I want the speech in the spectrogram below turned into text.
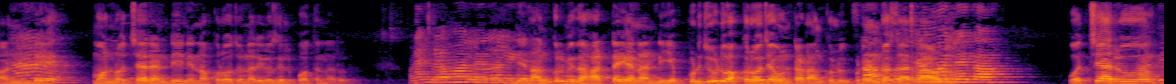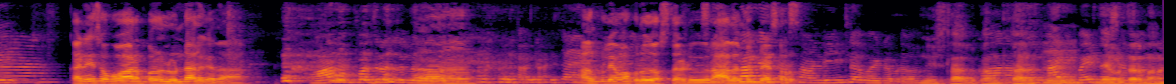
వన్ డే మొన్న వచ్చారండి నిన్న ఒక రోజు ఉన్నారు ఈ రోజు వెళ్ళిపోతున్నారు. నేను అంకుల్ మీద హట్ అయ్యానండి. ఎప్పుడు చూడు ఒక్క రోజే ఉంటాడు అంకుల్ ఇప్పుడు రెండోసారి రావడం. వచ్చారు. కనీసం ఒక వారం పది రోజులు ఉండాలి కదా. వారం పది రోజులు. ఆ. అంకుల్ ఏమో ఒక రోజు వస్తాడు. రాధమ్మ బెటర్. అండి ఇంట్లో పోయేటప్పుడు. నీ స్లాబ్ అంత. దేవుడి ధర మన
